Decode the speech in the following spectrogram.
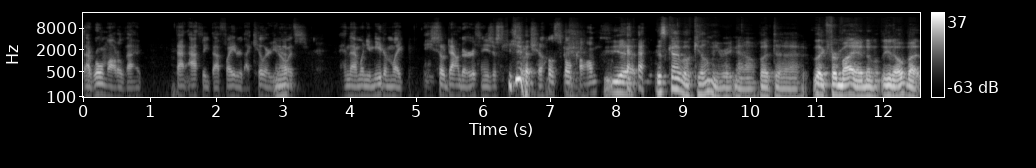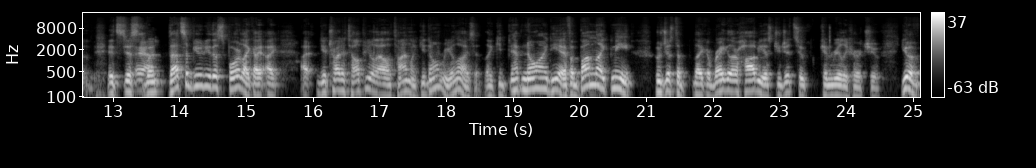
that role model, that that athlete, that fighter, that killer. You know, it's and then when you meet him, like he's so down to earth and he's just Yeah. so chill, so calm. yeah this guy will kill me right now but uh like for my end you know but it's just Yeah. when that's the beauty of the sport like I, I i you try to tell people all the time like you don't realize it like you have no idea if a bum like me who's just a like a regular hobbyist jujitsu can really hurt you you have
